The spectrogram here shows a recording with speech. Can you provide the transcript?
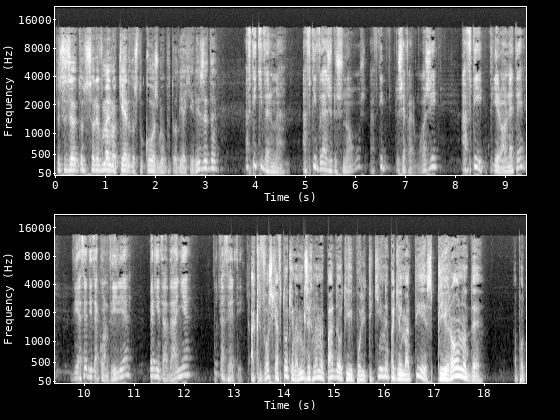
το, συσσω- το συσσωρευμένο κέρδος του κόσμου που το διαχειρίζεται. Αυτή κυβερνά. Αυτή βγάζει τους νόμους, αυτή τους εφαρμόζει, αυτή πληρώνεται, διαθέτει τα κονδύλια, παίρνει τα δάνεια, πού τα θέτει. Ακριβώς και αυτό και να μην ξεχνάμε πάντα ότι οι πολιτικοί είναι επαγγελματίες, πληρώνονται από,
